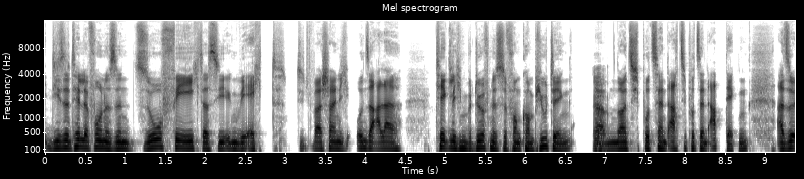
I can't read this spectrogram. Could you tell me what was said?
diese Telefone sind so fähig, dass sie irgendwie echt wahrscheinlich unser aller täglichen Bedürfnisse von Computing ja. 90 ähm, Prozent, 80 Prozent abdecken. Also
